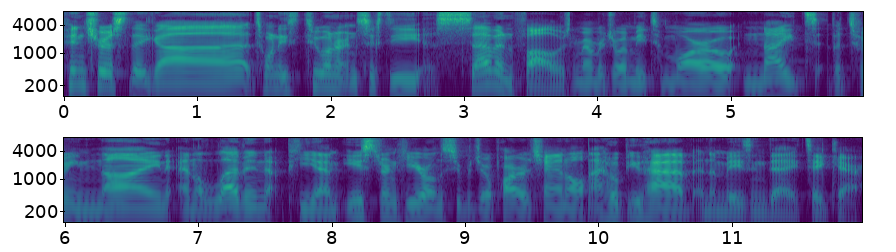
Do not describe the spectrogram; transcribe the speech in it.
Pinterest, they got 2,267 followers. Remember, join me tomorrow night between 9 and 11 p.m. Eastern here on the Super Joe Pardo channel. I hope you have an amazing day. Take care.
